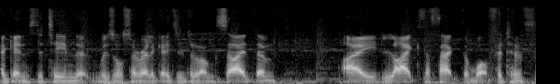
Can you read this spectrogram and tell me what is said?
against a team that was also relegated alongside them. I like the fact that Watford have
